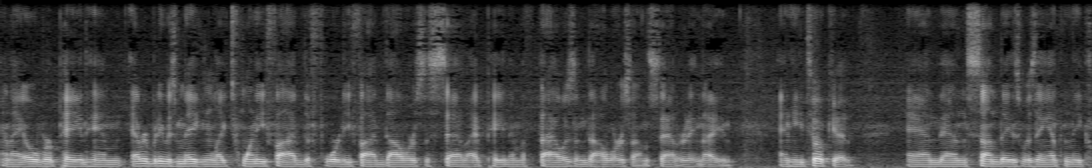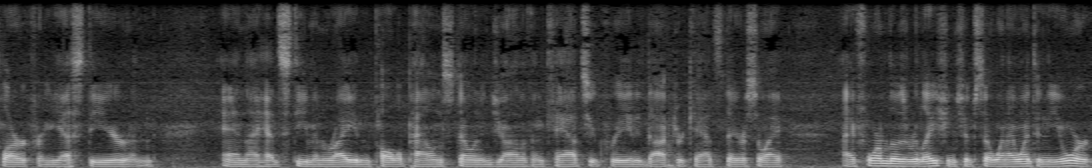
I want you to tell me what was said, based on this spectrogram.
and I overpaid him. Everybody was making like twenty five to forty five dollars a set. I paid him a thousand dollars on Saturday night, and he took it. And then Sundays was Anthony Clark from Yes Dear, and and I had Steven Wright and Paula Poundstone and Jonathan Katz who created Dr. Katz there. So I I formed those relationships. So when I went to New York.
